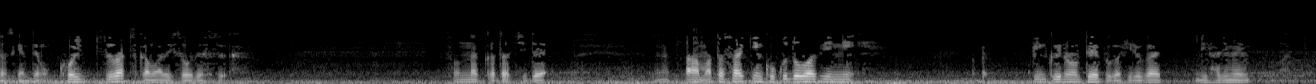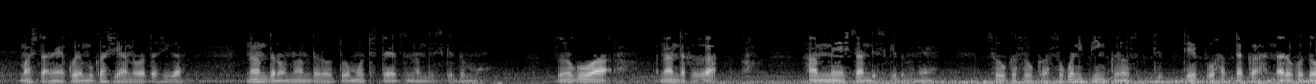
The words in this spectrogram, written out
察犬でも、こいつは捕まりそうです。そんな形で、あ、また最近国道脇にピンク色のテープが翻り始めましたね。これ昔あの私がなんだろうなんだろうと思ってたやつなんですけども、その後はなんだかが判明したんですけどもね。そうかそうか、そこにピンクのテープを貼ったか。なるほど。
